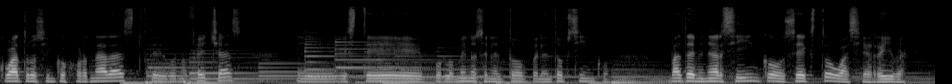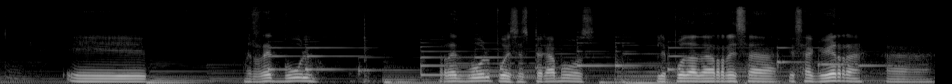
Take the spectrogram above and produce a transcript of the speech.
cuatro o cinco jornadas de fechas eh, esté por lo menos en el top en el top 5 va a terminar 5 o sexto o hacia arriba eh, Red Bull Red Bull pues esperamos le pueda dar esa, esa guerra a,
